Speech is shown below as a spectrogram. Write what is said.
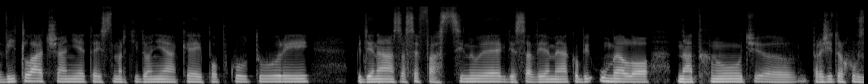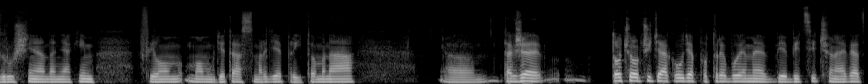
vytláčanie tej smrti do nejakej popkultúry, kde nás zase fascinuje, kde sa vieme akoby umelo natchnúť, e, prežiť trochu vzrušenia nad nejakým filmom, kde tá smrť je prítomná. E, takže to, čo určite ako ľudia potrebujeme, je byť si čo najviac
